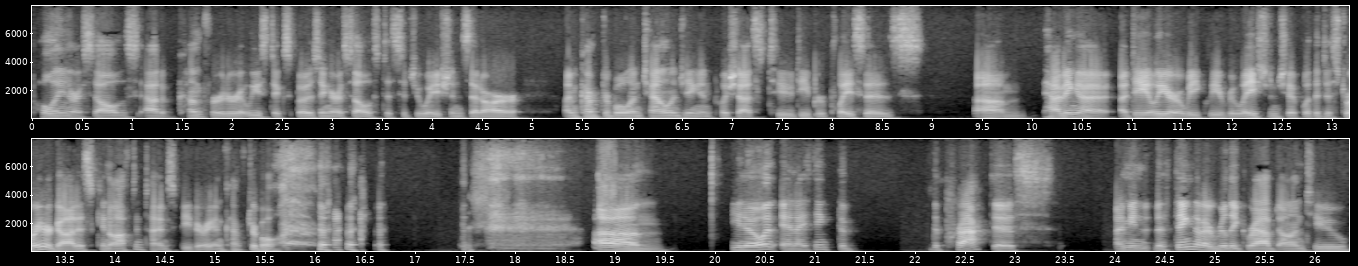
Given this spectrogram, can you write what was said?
pulling ourselves out of comfort or at least exposing ourselves to situations that are uncomfortable and challenging and push us to deeper places. Um, having a, a daily or a weekly relationship with a destroyer goddess can oftentimes be very uncomfortable. um, you know, and, and I think the the practice I mean, the thing that I really grabbed onto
